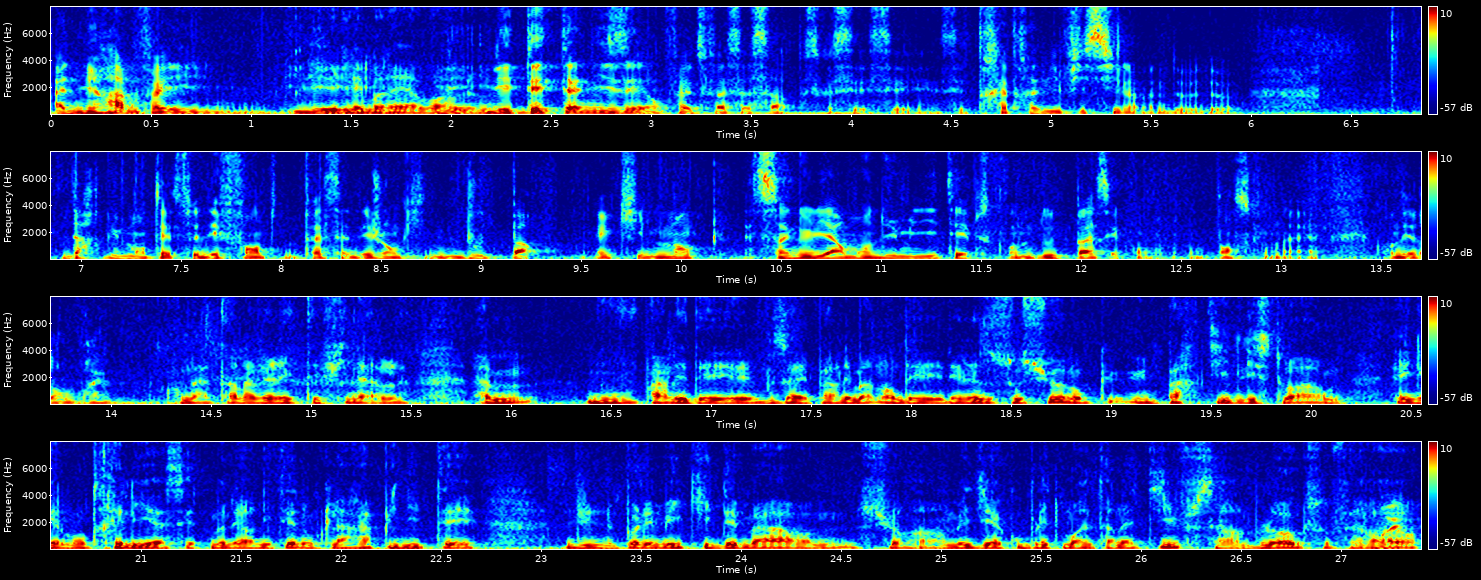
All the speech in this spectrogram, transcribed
admirable. Enfin, il, est, il, est, tétanisé en fait face à ça, parce que c'est très très difficile hein, de, d'argumenter, de, se défendre face à des gens qui ne doutent pas et qui manquent singulièrement d'humilité, parce qu'on ne doute pas, c'est qu'on pense qu'on qu'on est dans le vrai. Qu'on a atteint la vérité finale. Hum, vous, parlez des, vous avez parlé maintenant des, des, réseaux sociaux, donc une partie de l'histoire est également très liée à cette modernité, donc la rapidité d'une polémique qui démarre sur un média complètement alternatif, c'est un blog, sauf erreur,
